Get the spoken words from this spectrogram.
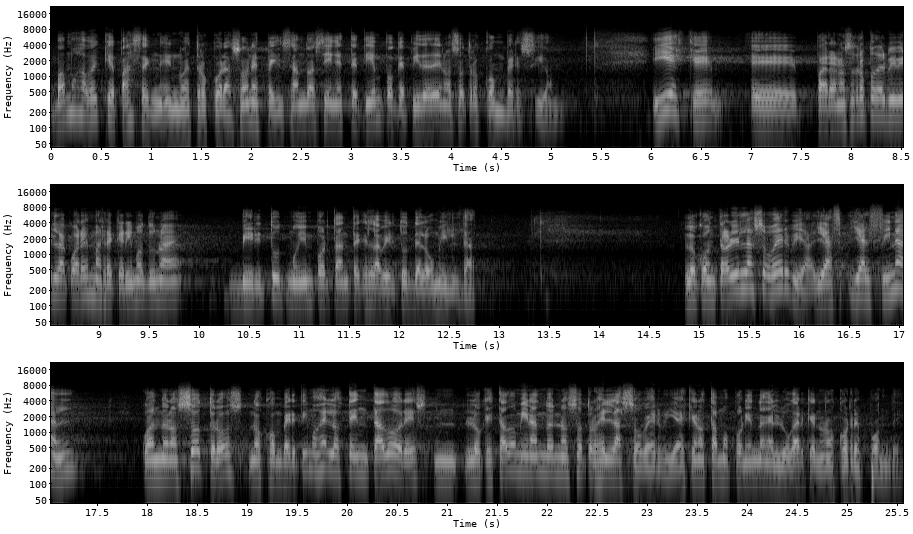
vamos a ver qué pasa en, nuestros corazones pensando así en este tiempo que pide de nosotros conversión. Y es que eh, para nosotros poder vivir la cuaresma requerimos de una virtud muy importante que es la virtud de la humildad. Lo contrario es la soberbia y, y al final, cuando nosotros nos convertimos en los tentadores, lo que está dominando en nosotros es la soberbia, es que nos estamos poniendo en el lugar que no nos corresponde.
